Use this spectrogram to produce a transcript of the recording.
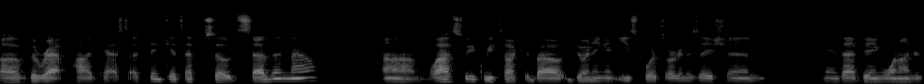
of the Wrap Podcast. I think it's episode 7 now. Um, last week we talked about joining an esports organization and that being 100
